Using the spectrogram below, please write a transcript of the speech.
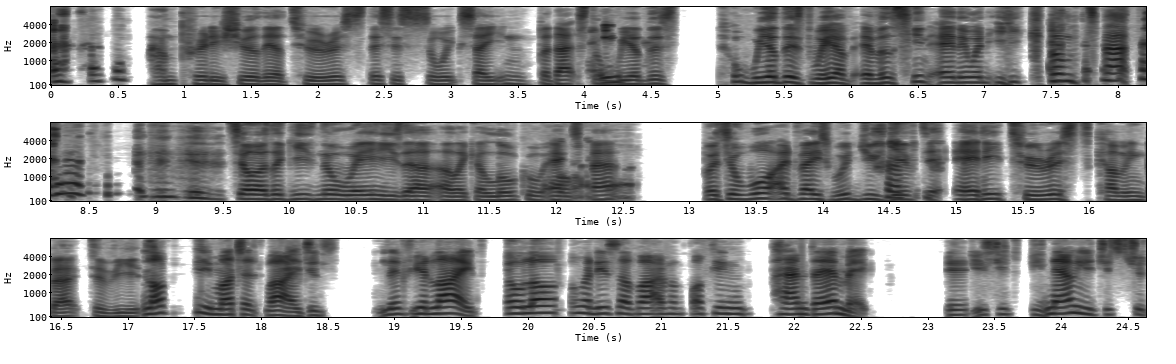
I'm pretty sure they're tourists. This is so exciting. But that's the weirdest weirdest way I've ever seen anyone eat tam. so I was like, he's no way he's a, a like a local Oh expat. But so what advice would you give to any tourists coming back to Vietnam? Not too much advice. Just live your life. So long when you survive a fucking pandemic, you, you should now you just should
